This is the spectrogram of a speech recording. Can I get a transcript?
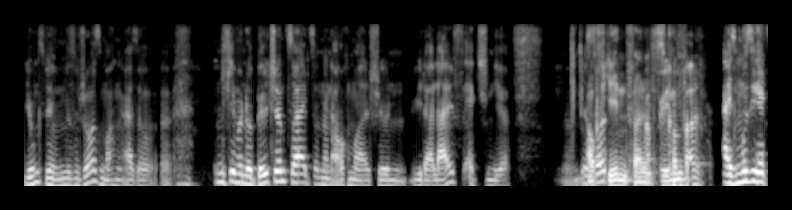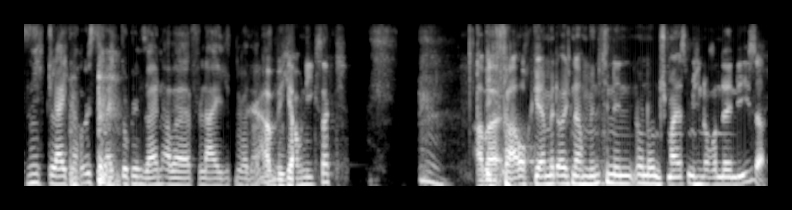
Jungs, wir müssen schon was machen. Also äh, nicht immer nur Bildschirmzeit, sondern auch mal schön wieder Live-Action hier. Wir Auf sollten- jeden Fall. Auf Es jeden kommt- Fall. Also muss ich jetzt nicht gleich nach Österreich duckeln sein, aber vielleicht Ja, Habe ich auch nie gesagt. Ich Aber fahre auch gern mit euch nach München in, und, und schmeiß mich eine Runde in die Isar.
